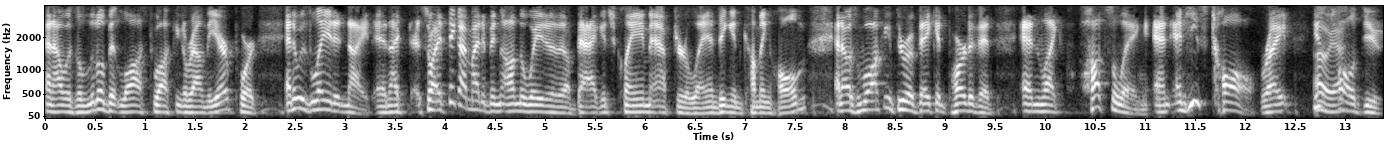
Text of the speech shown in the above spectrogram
and I was a little bit lost walking around the airport. And it was late at night, and I so I think I might have been on the way to the baggage claim after landing and coming home. And I was walking through a vacant part of it, and like hustling, and and he's tall, right? He's Oh, a yeah? tall dude,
